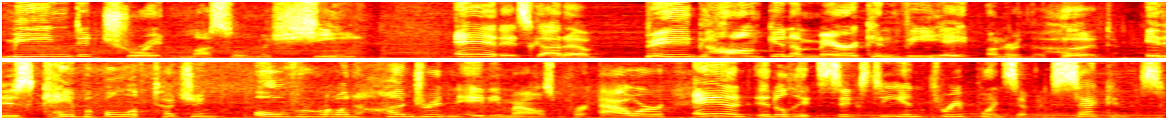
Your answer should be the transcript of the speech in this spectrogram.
mean Detroit muscle machine and it's got a big honkin' American V8 under the hood. It is capable of touching over 180 miles per hour, and it'll hit 60 in 3.7 seconds.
